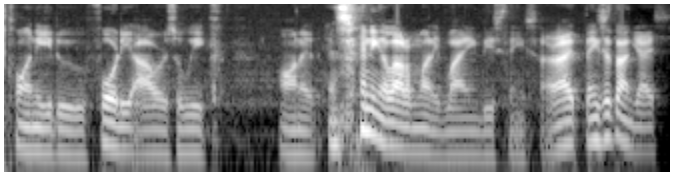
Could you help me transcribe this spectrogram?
20 to 40 hours a week on it and spending a lot of money buying these things. All right. Thanks a ton guys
